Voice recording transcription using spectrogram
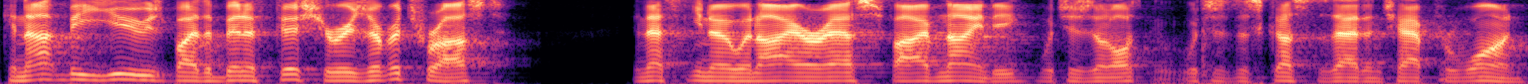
cannot be used by the beneficiaries of a trust, and that's you know in IRS 590, which is which is discussed as that in Chapter One.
